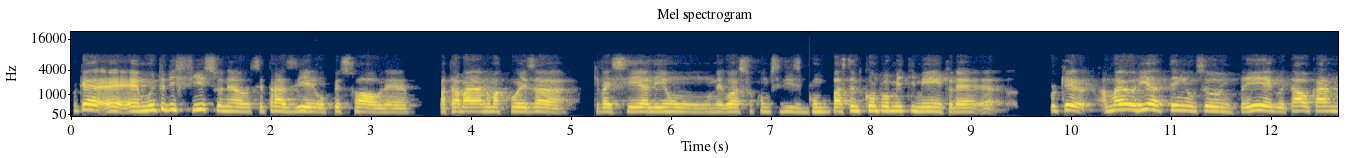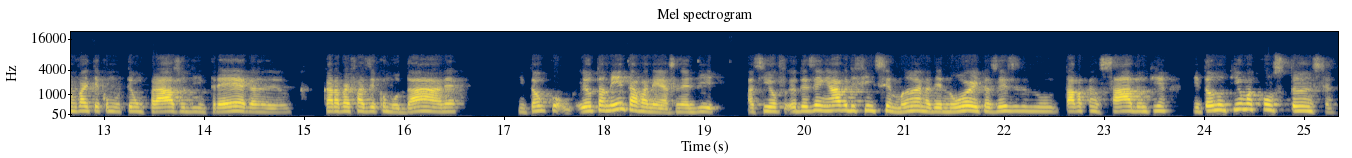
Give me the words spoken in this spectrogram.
porque é, é muito difícil, né, você trazer o pessoal, né, para trabalhar numa coisa que vai ser ali um negócio, como se diz, com bastante comprometimento, né, é, porque a maioria tem o seu emprego e tal, o cara não vai ter como ter um prazo de entrega, o cara vai fazer como dá, né, então eu também estava nessa, né, de assim, eu, eu, desenhava de fim de semana, de noite, às vezes não estava cansado, não tinha, então não tinha uma constância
